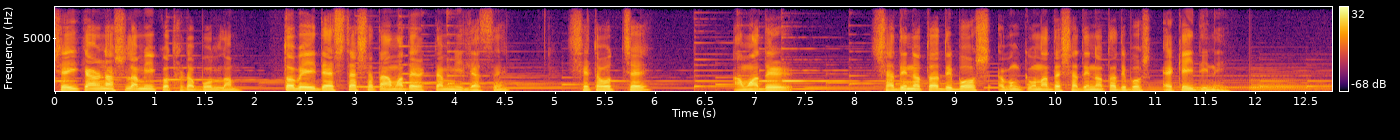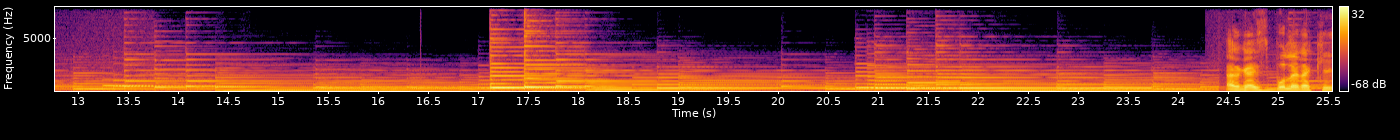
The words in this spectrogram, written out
সেই কারণে আসলে আমি এই কথাটা বললাম। তবে এই দেশটার সাথে আমাদের একটা মিল আছে, সেটা হচ্ছে আমাদের স্বাধীনতা দিবস এবং ওনাদের স্বাধীনতা দিবস একই দিনেই। আর গাইজ বলে রাখি,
